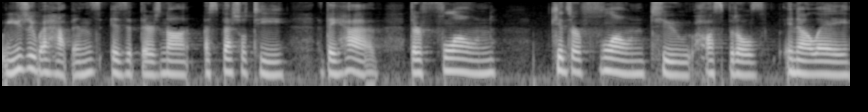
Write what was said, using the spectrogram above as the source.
usually, what happens is if there's not a specialty that they have, they're flown, kids are flown to hospitals in LA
